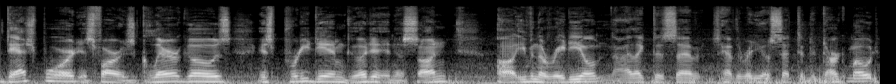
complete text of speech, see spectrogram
dashboard, as far as glare goes, is pretty damn good in the sun. Uh, even the radio, I like to have, the radio set to the dark mode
